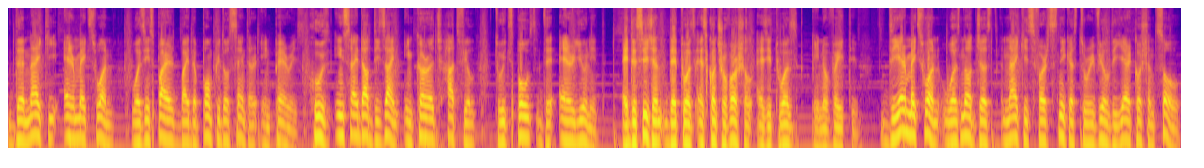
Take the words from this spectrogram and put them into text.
the Nike Air Max 1 was inspired by the Pompidou Center in Paris, whose inside-out design encouraged Hatfield to expose the air unit, a decision that was as controversial as it was innovative. The Air Max 1 was not just Nike's first sneakers to reveal the air cushioned sole,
